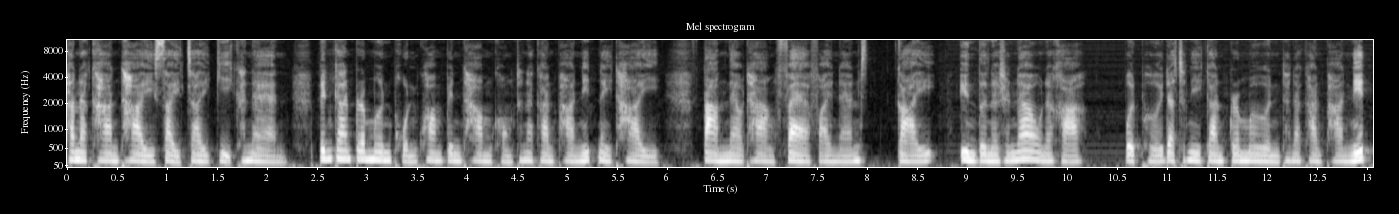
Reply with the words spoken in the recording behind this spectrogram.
ธนาคารไทยใส่ใจกี่คะแนน เป็นการประเมินผลความเป็นธรรมของธนาคารพาณิชย์ในไทย ตามแนวทาง Fair Finance Guide International นะคะ เปิดเผยดัชนีการประเมินธนาคารพาณิชย์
